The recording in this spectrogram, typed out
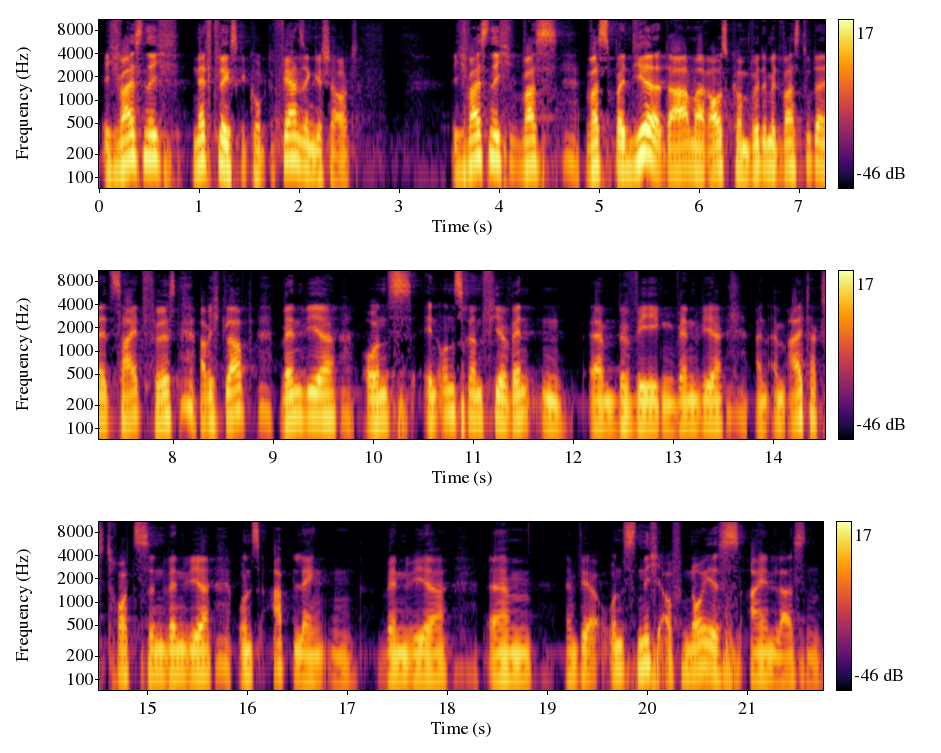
Ich weiß nicht, Netflix geguckt, Fernsehen geschaut. Ich weiß nicht, was, was bei dir da mal rauskommen würde, mit was du deine Zeit füllst. Aber ich glaube, wenn wir uns in unseren vier Wänden äh, bewegen, wenn wir an einem Alltagstrotz sind, wenn wir uns ablenken, wenn wir ähm, wenn wir uns nicht auf Neues einlassen,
